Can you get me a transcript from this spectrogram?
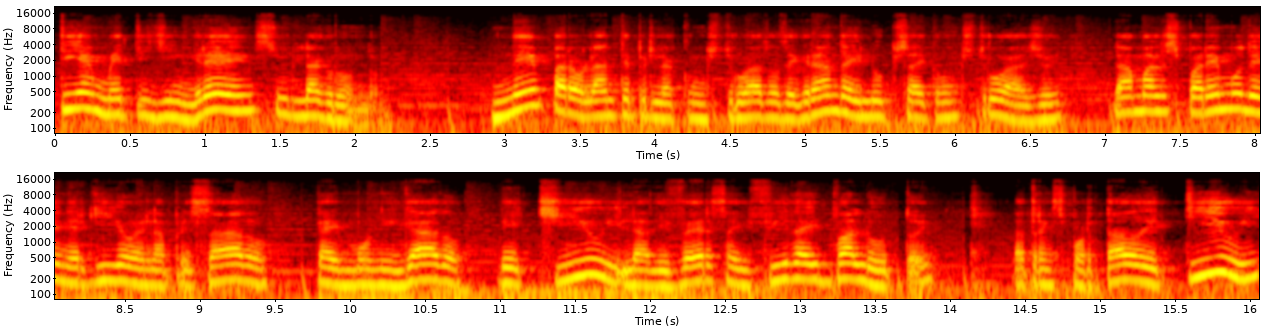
tiam meti ĝin reen sur la grundo. Ne parolante pri la konstruado de grandaj luksaj konstruaĵoj, la malsparemo de energio en la presado kaj monigado de ĉiuj la diversaj fidaj valutoj, la transportado de tiuj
